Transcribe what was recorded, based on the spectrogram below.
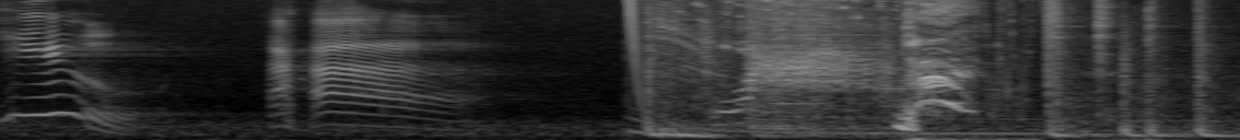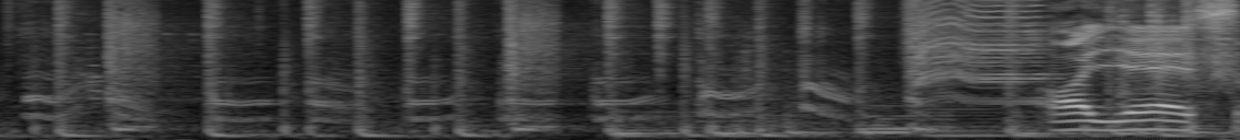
You. Oh yes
